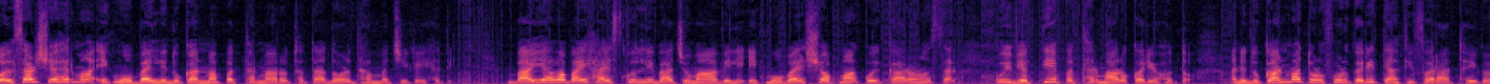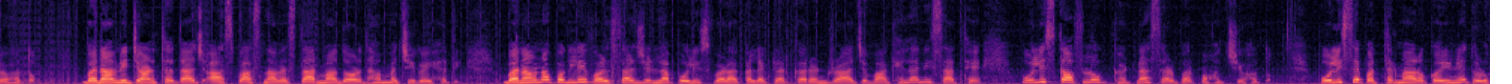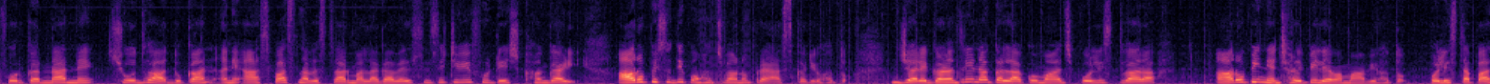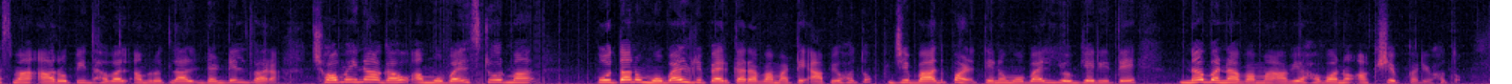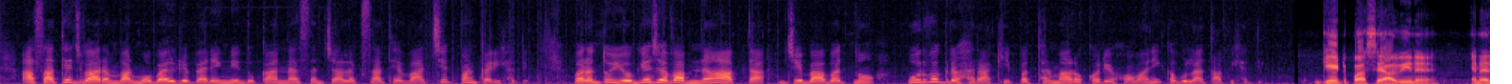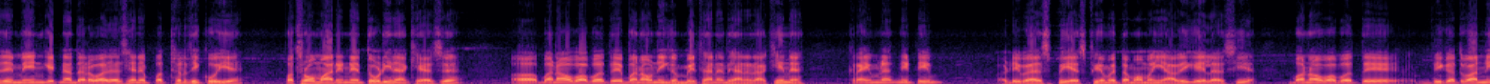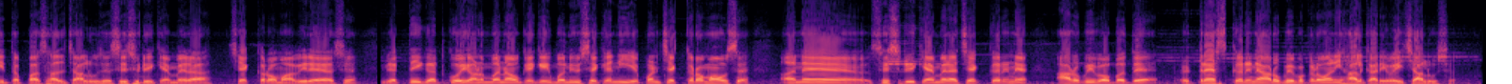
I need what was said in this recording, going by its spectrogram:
વલસાડ શહેરમાં એક મોબાઈલની દુકાનમાં પથ્થરમારો થતાં દોડધામ મચી ગઈ હતી. બાઈયાવાબાઈ હાઈસ્કૂલની બાજુમાં આવેલી એક મોબાઈલ શોપમાં કોઈ કારણોસર કોઈ વ્યક્તિએ પથ્થરમારો કર્યો હતો અને દુકાનમાં તોડફોડ કરી ત્યાંથી ફરાર થઈ ગયો હતો. બનાવની જાણ થતાં જ આસપાસના વિસ્તારમાં દોડધામ મચી ગઈ હતી. બનાવના પગલે વલસાડ જિલ્લા પોલીસ વડા કલેક્ટર કરણરાજ વાઘેલાની સાથે પોલીસ કાફલો ઘટના સ્થળ પર પહોંચ્યો હતો. પોલીસે પથ્થરમારો કરીને તોડફોડ કરનારને શોધવા દુકાન અને આસપાસના વિસ્તારમાં લગાવેલ સીસીટીવી ફૂટેજ ખંગાળી આરોપી સુધી પહોંચવાનો પ્રયાસ કર્યો હતો. જ્યારે ગણતરીના કલાકોમાં જ પોલીસ દ્વારા આરોપીને ઝડપી લેવામાં આવ્યો હતો. પોલીસ તપાસમાં આરોપી ધવલ અમૃતલાલ દંડેલ દ્વારા છ મહિના અગાઉ આ મોબાઈલ સ્ટોરમાં પોતાનો મોબાઈલ રિપેર કરાવવા માટે આપ્યો હતો, જે બાદ પણ તેનો મોબાઈલ યોગ્ય રીતે ન બનાવવામાં આવ્યા હોવાનો આક્ષેપ કર્યો હતો. આ સાથે જ વારંવાર મોબાઈલ રિપેરિંગની દુકાનના સંચાલક સાથે વાતચીત પણ કરી હતી, પરંતુ યોગ્ય જવાબ ન આપતા જે બાબતનો પૂર્વગ્રહ રાખી પથ્થરમારો કર્યો હોવાની કબૂલાત આપી હતી. ગેટ પાસે આવીને એના જે મેઇન ગેટના દરવાજા છે એને પથ્થરથી કોઈએ પથ્થરો મારીને તોડી નાખ્યા છે. બનાવ બાબતે બનાવની ગંભીરતાને ધ્યાને રાખીને ક્રાઇમ બ્રાન્ચની ટીમ ડીવાયએસપી, એસપી અમે તમામ અહીં આવી ગયેલા છીએ. બનાવ બાબતે વિગતવારની તપાસ હાલ ચાલુ છે. સીસીટીવી કેમેરા ચેક કરવામાં આવી રહ્યા છે. વ્યક્તિગત કોઈ અણબનાવ કે કંઈ બન્યું છે કે નહીં એ પણ ચેક કરવામાં આવશે અને સીસીટીવી કેમેરા ચેક કરીને આરોપી બાબતે ટ્રેસ કરીને આરોપી પકડવાની હાલ કાર્યવાહી ચાલુ છે.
